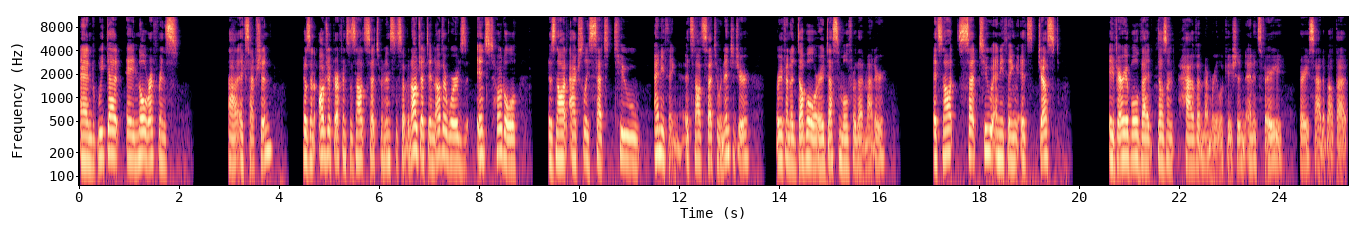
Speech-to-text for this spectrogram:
and we get a null reference uh, exception because an object reference is not set to an instance of an object. In other words, int total is not actually set to anything. It's not set to an integer, or even a double or a decimal for that matter. It's not set to anything, it's just a variable that doesn't have a memory location, and it's very, very sad about that.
